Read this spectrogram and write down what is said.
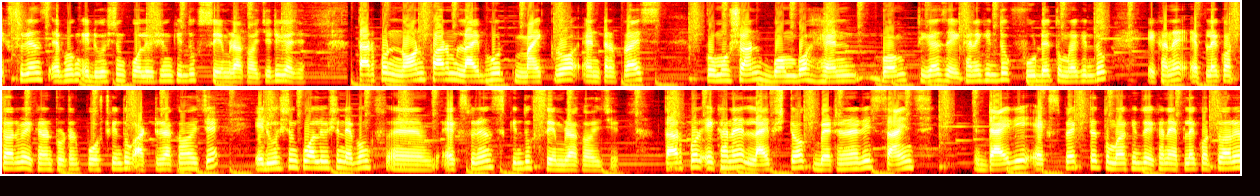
এক্সপিরিয়েন্স এবং এডুকেশন কোয়ালিফিকেশন কিন্তু সেম রাখা হয়েছে, ঠিক আছে? তারপর non farm livelihood micro enterprise promotion বম্ব হ্যান্ড বম ঠিক আছে? এখানে কিন্তু ফুডে তোমরা কিন্তু এখানে অ্যাপ্লাই করতে পারবে। এখানে টোটাল পোস্ট কিন্তু আটটি রাখা হয়েছে। এডুকেশন কোয়ালিফিকেশন এবং এক্সপিরিয়েন্স কিন্তু সেম রাখা হয়েছে। তারপর এখানে লাইফস্টক ভেটেনারি সায়েন্স ডায়েরি এক্সপেক্টে তোমরা কিন্তু এখানে অ্যাপ্লাই করতে পারবে।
